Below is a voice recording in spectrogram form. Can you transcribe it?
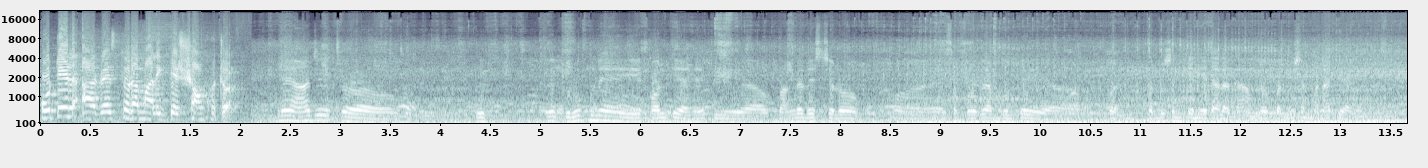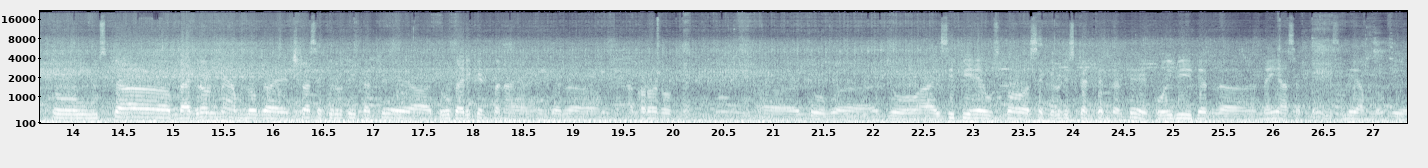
হোটেল আর রেস্তোরাঁ মালিকদের সংগঠন मैं आज एक अ, एक एक ग्रुप ने ये कॉल किया है कि अ, बांग्लादेश चलो अ, ऐसा प्रोग्राम बोल के परमिशन के लिए डाला था हम लोग परमिशन मना किया है तो उसका बैकग्राउंड में हम लोग एक्स्ट्रा सिक्योरिटी करके अ, दो बैरिकेड बनाया है इधर अकौरा रोड में अ, तो अ, जो आईसीपी है उसको सिक्योरिटी स्ट्रेंथन करके कोई भी इधर अ, नहीं आ सकते इसलिए हम लोग ये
